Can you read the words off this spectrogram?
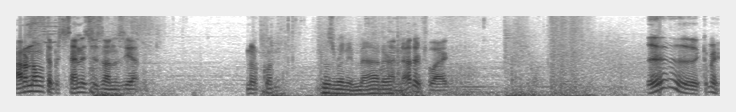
I don't know what the percentage is on this yet. No. Doesn't really matter. Another flag. Ugh, come here.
